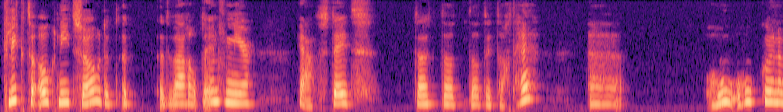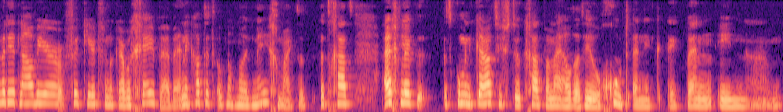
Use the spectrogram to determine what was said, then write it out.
klikte ook niet zo. Dat, het, het waren op de een of andere manier, ja, steeds dat, dat, dat ik dacht, hè? Uh, hoe, hoe kunnen we dit nou weer verkeerd van elkaar begrepen hebben? En ik had dit ook nog nooit meegemaakt. Het, het gaat eigenlijk, het communicatiestuk gaat bij mij altijd heel goed. En ik, ik ben in, um,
